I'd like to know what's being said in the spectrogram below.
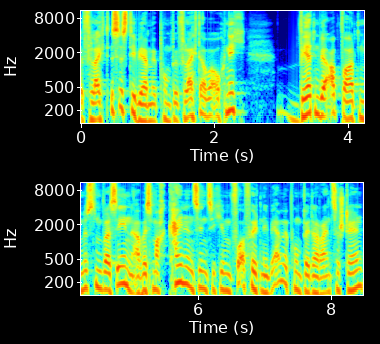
vielleicht ist es die Wärmepumpe, vielleicht aber auch nicht. Werden wir abwarten, müssen wir sehen. Aber es macht keinen Sinn, sich im Vorfeld eine Wärmepumpe da reinzustellen,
